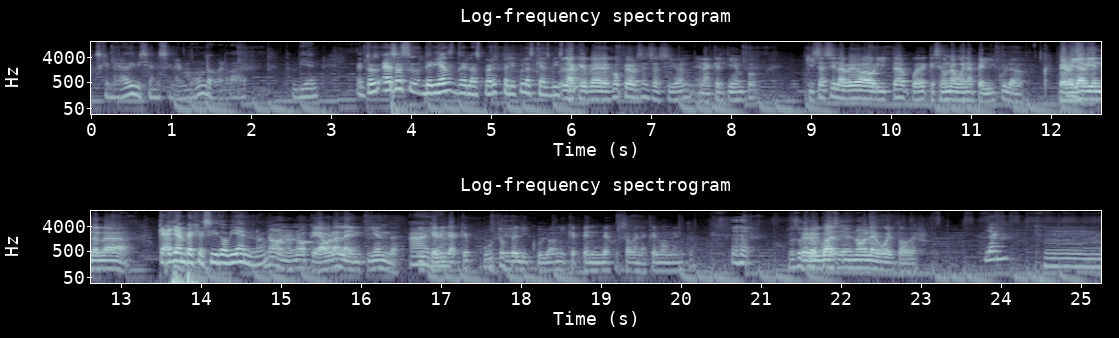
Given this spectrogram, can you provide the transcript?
pues, genera divisiones en el mundo, ¿verdad? También. Entonces, esas dirías de las peores películas que has visto. La que me dejó peor sensación en aquel tiempo. Quizás si la veo ahorita puede que sea una buena película. Pero ya viéndola. Que haya envejecido bien, ¿no? No, no, no, que ahora la entienda. Ah, y que ya. diga qué puto Ok. peliculón y qué pendejo estaba en aquel momento. No Pero igual no la he vuelto a ver. Lem. Mm,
